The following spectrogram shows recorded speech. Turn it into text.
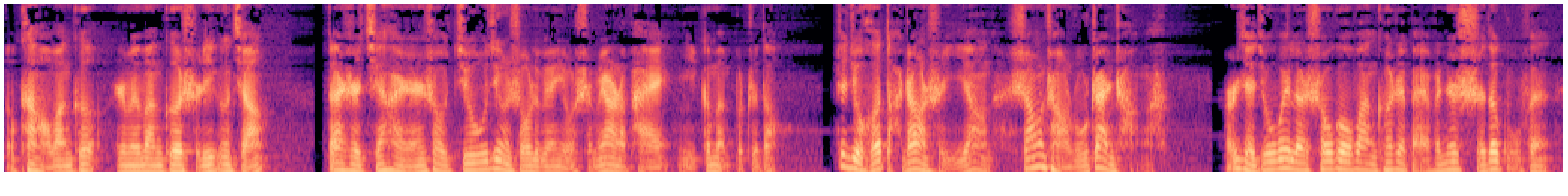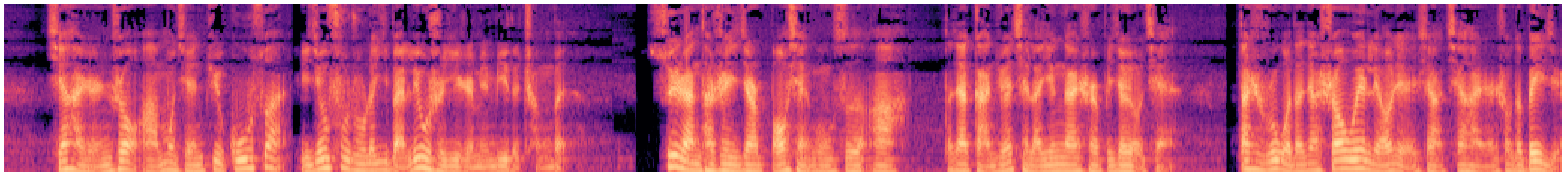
都看好万科，认为万科实力更强。但是前海人寿究竟手里边有什么样的牌，你根本不知道。这就和打仗是一样的，商场如战场啊。而且就为了收购万科这百分之十的股份。前海人寿啊，目前据估算已经付出了一百六十亿人民币的成本。虽然它是一家保险公司啊，大家感觉起来应该是比较有钱，但是如果大家稍微了解一下前海人寿的背景，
